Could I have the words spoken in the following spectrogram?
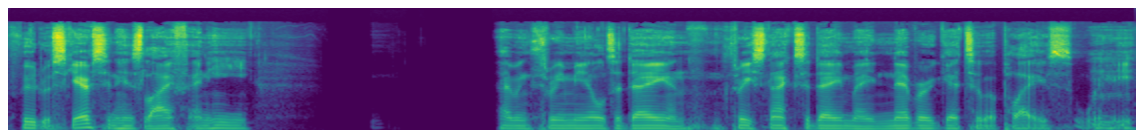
food was scarce in his life, and he having three meals a day and three snacks a day may never get to a place where he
